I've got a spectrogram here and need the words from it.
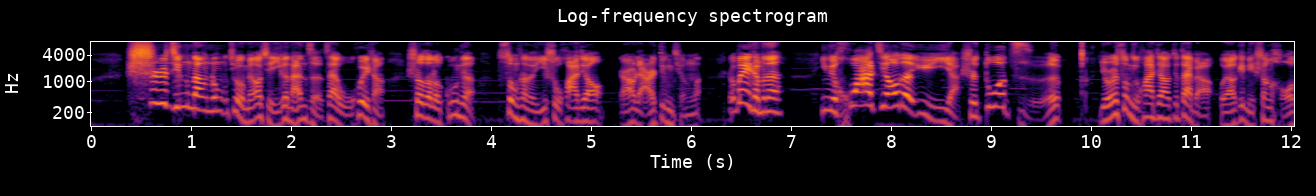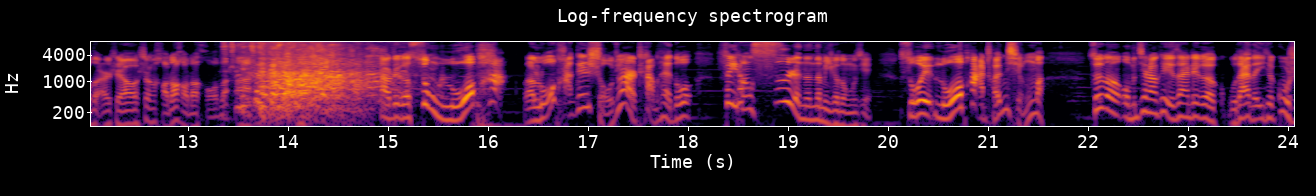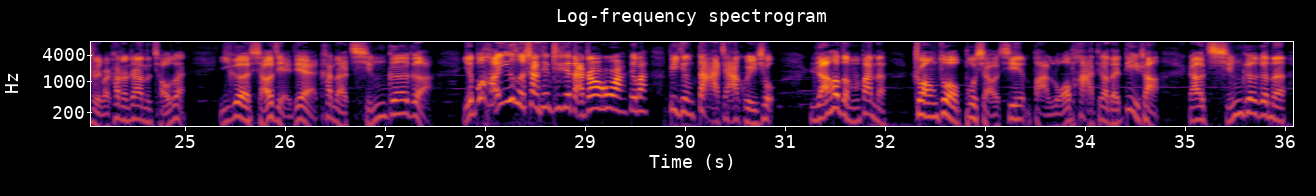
诗经》当中就有描写一个男子在舞会上收到了姑娘送上的一束花椒，然后俩人定情了。这为什么呢？因为花椒的寓意啊是多子，有人送你花椒就代表我要给你生猴子，而且要生好多好多猴子啊。还有这个送罗帕啊，罗帕跟手绢差不太多，非常私人的那么一个东西，所谓罗帕传情嘛。所以呢，我们经常可以在这个古代的一些故事里边看到这样的桥段：一个小姐姐看到情哥哥，也不好意思上前直接打招呼啊，对吧？毕竟大家闺秀。然后怎么办呢？装作不小心把罗帕掉在地上，然后秦哥哥呢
